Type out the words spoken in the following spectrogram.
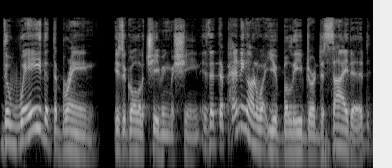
the way that the brain is a goal achieving machine is that depending on what you've believed or decided,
